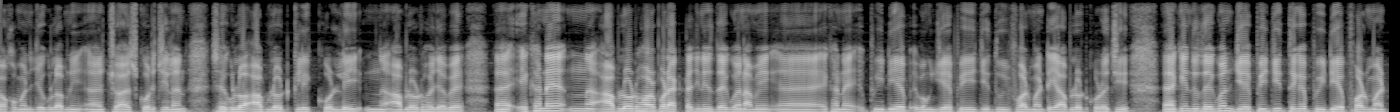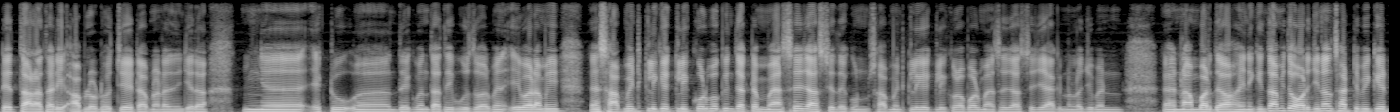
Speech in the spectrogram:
ডকুমেন্ট যেগুলো আপনি চয়েস করেছিলেন, সেগুলো আপলোড ক্লিক করলেই আপলোড হয়ে যাবে। এখানে আপলোড হওয়ার পর একটা জিনিস দেখবেন, আমি এখানে পিডিএফ এবং জেপিজি দুই ফরম্যাটেই আপলোড করেছি। কিন্তু দেখবেন জেপিজি থেকে পিডিএফ ফরম্যাটে তাড়াতাড়ি আপলোড হচ্ছে। এটা আপনারা নিজেরা একটু দেখবেন দেখবেন তাতেই বুঝতে পারবেন। এবার আমি সাবমিট ক্লিকে ক্লিক করব, কিন্তু একটা মেসেজ আসছে, দেখুন সাবমিট ক্লিকে ক্লিক করার পর মেসেজ আসছে যে অ্যাকনোলজমেন্ট নাম্বার দেওয়া হয়নি। কিন্তু আমি তো অরিজিনাল সার্টিফিকেট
